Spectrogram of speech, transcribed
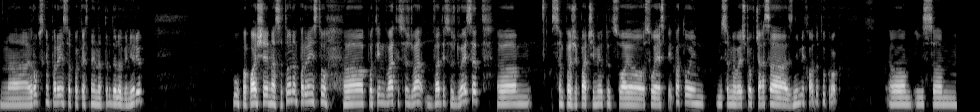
na Evropskem prvenstvu, pa kasneje na Trudelu Venirju. Uh, pa pa še na svetovnem prvenstvu, uh, potem 2002, 2020, um, sem pa že pač imel tudi svojo, svoj SP, pa to in nisem imel več toliko časa z njimi hoditi okrog. Um, in sem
